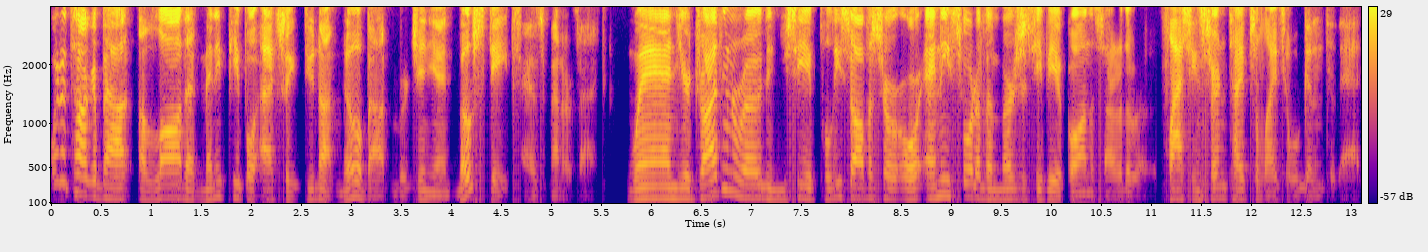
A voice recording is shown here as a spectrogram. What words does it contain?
We're going to talk about a law that many people actually do not know about in Virginia and most states, as a matter of fact. When you're driving the road and you see a police officer or any sort of emergency vehicle on the side of the road flashing certain types of lights, and we'll get into that,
